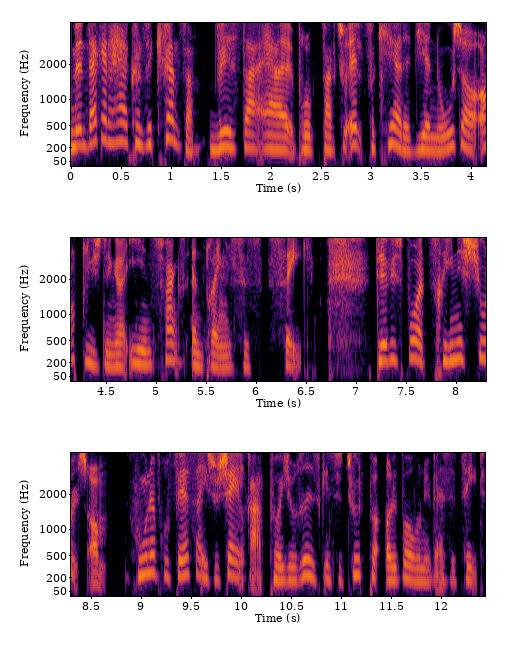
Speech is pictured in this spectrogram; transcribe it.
Men hvad kan det have konsekvenser, hvis der er brugt faktuelt forkerte diagnoser og oplysninger i en tvangsanbringelsessag? Det har vi spurgt Trine Schulz om. Hun er professor i socialret på Juridisk Institut på Aalborg Universitet.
